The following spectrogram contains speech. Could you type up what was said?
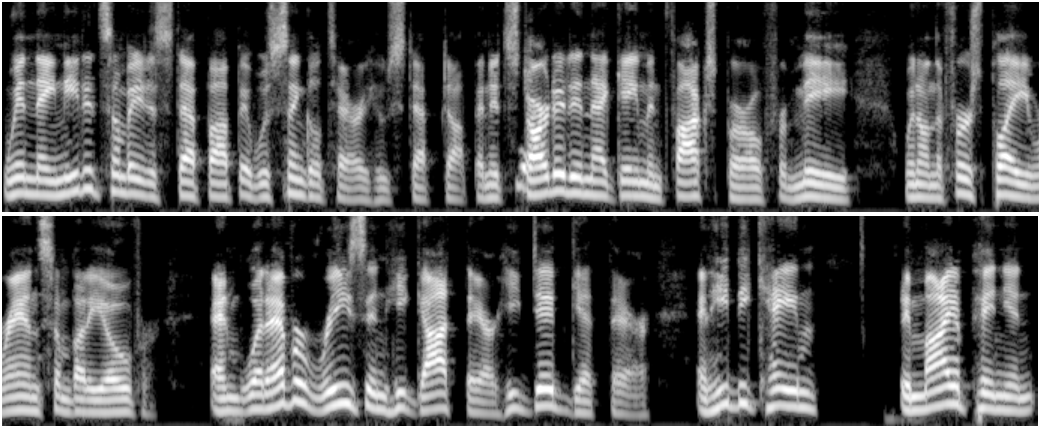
when they needed somebody to step up, it was Singletary who stepped up, and it started yeah. in that game in Foxborough for me when on the first play he ran somebody over, and whatever reason he got there, he did get there, and he became, in my opinion,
